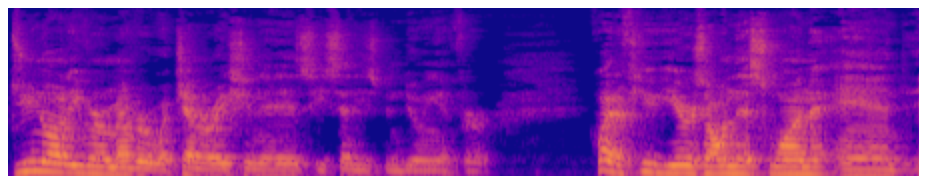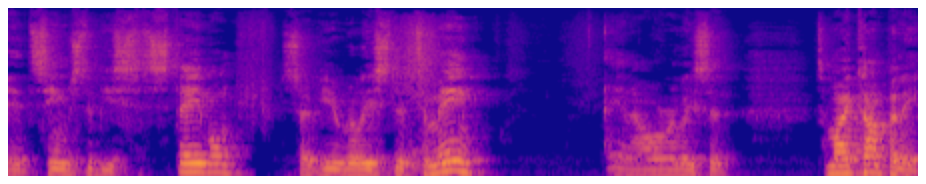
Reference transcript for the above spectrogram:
do not even remember what generation it is. He said he's been doing it for quite a few years on this one and it seems to be stable. So he released it to me and I'll release it to my company.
